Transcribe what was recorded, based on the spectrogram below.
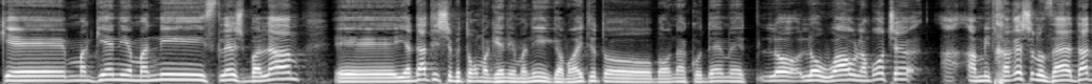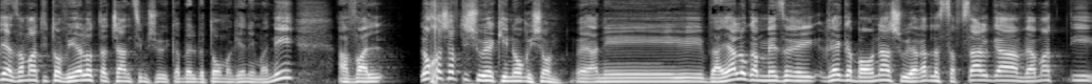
כמגן ימני סלש בלם, אה, ידעתי שבתור מגן ימני, גם ראיתי אותו בעונה הקודמת, לא, לא וואו, למרות שהמתחרה שלו זה היה דדי, אז אמרתי, טוב, יהיה לו את הצ'אנסים שהוא יקבל בתור מגן ימני, אבל לא חשבתי שהוא יהיה כינור ראשון. אני... והיה לו גם איזה רגע בעונה שהוא ירד לספסל גם, ואמרתי,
